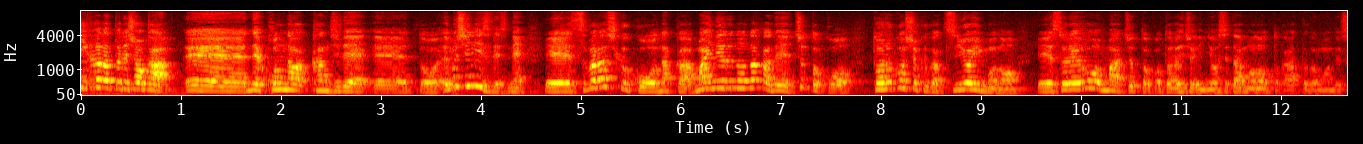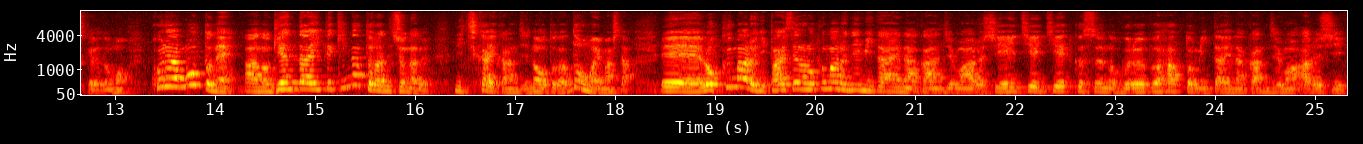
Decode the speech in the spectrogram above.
い、かがだったでしょうか、えーね、こんな感じで、えーと M シリーズですね、えー素晴らしくこうなんかマイネルの中でちょっとこうトルコ色が強いもの、えーそれをまあちょっとこうトラディションに寄せたものとかあったと思うんですけれどもこれはもっとねあの現代的なトラディショナルに近い感じの音だと思いました、えー、602パイセロ602みたいな感じもあるし HHX のグループハットみたいな感じもあるし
